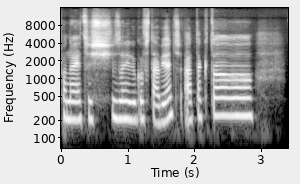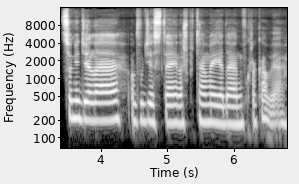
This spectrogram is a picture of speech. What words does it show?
planuję coś za niedługo wstawiać. A tak to co niedzielę o 20 na Szpitalnej 1 w Krakowie.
